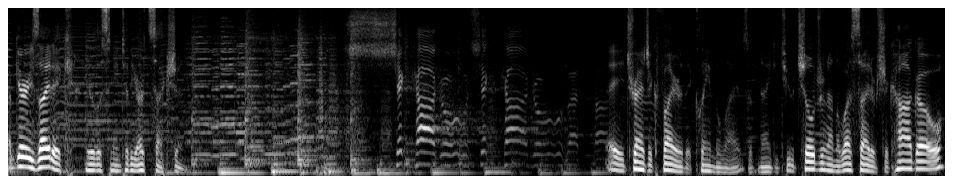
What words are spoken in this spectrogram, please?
I'm Gary Zidek. You're listening to the Arts Section. Chicago, Chicago. A tragic fire that claimed the lives of 92 children on the west side of Chicago.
